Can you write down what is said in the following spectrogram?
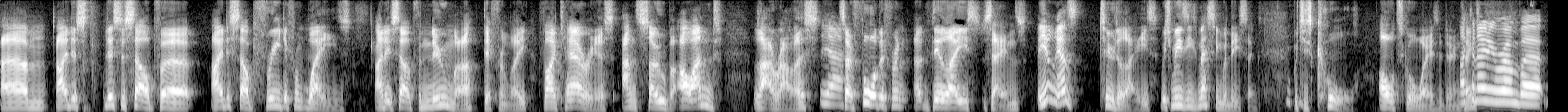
um, I just this is set up for I just set up three different ways. I did set up for Pneuma differently, Vicarious, and Sober. Oh, and Lateralus. Yeah. So four different uh, delay settings. He only has two delays, which means he's messing with these things, which is cool. Old school ways of doing I things. I can only remember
